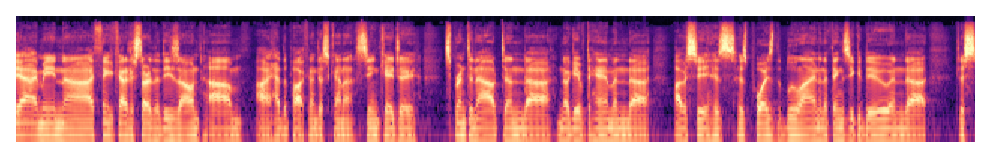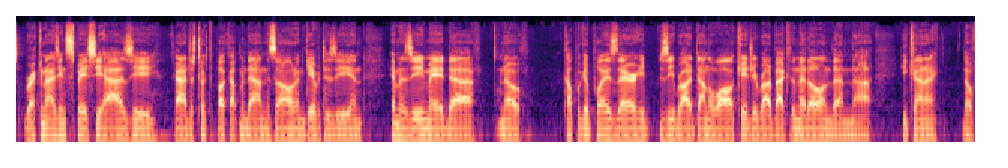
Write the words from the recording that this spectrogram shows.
Yeah, I mean, uh, I think it kind of just started in the D zone. Um, I had the puck and just kind of seeing KJ sprinting out and uh, you know gave it to him and uh, obviously his his poise, the blue line, and the things he could do, and uh, just recognizing space he has. He kind of just took the puck up and down the zone and gave it to Z, and him and Z made uh, you know a couple good plays there. He Z brought it down the wall, KJ brought it back to the middle, and then uh, he kind of you know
